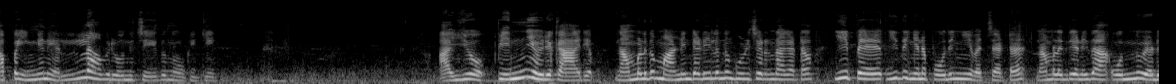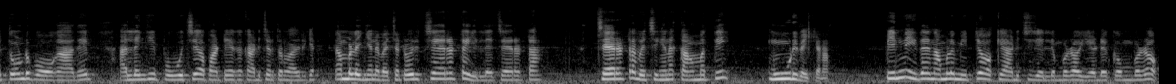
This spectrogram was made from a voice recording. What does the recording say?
അപ്പൊ ഇങ്ങനെ എല്ലാവരും ഒന്ന് ചെയ്ത് നോക്കിക്കേ. അയ്യോ പിന്നെ ഒരു കാര്യം. നമ്മളിത് മണ്ണിന്റെ അടിയിലൊന്നും കുഴിച്ചിടണ്ട കേട്ടോ. ഈ പേ ഇതിങ്ങനെ പൊതിഞ്ഞി വെച്ചിട്ട് നമ്മൾ എന്ത് ചെയ്യണം ഇത് ഒന്നും എടുത്തോണ്ട് പോകാതെ അല്ലെങ്കിൽ പൂച്ചയോ പട്ടിയൊക്കെ കടിച്ചെടുത്തോണ്ട് പോകാതിരിക്കുക നമ്മളിങ്ങനെ വെച്ചിട്ട് ഒരു ചിരട്ടയില്ലേ ചിരട്ട? ചിരട്ട വെച്ചിങ്ങനെ കമത്തി മൂടി വെക്കണം. പിന്നെ ഇതേ നമ്മൾ മിറ്റമൊക്കെ അടിച്ചു ചെല്ലുമ്പോഴോ എടുക്കുമ്പോഴോ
